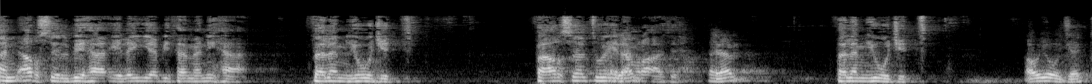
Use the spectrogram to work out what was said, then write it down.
أن أرسل بها إلي بثمنها فلم يوجد. فأرسلت إلى امرأته. فلم؟ فلم يوجد. أو يوجد.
